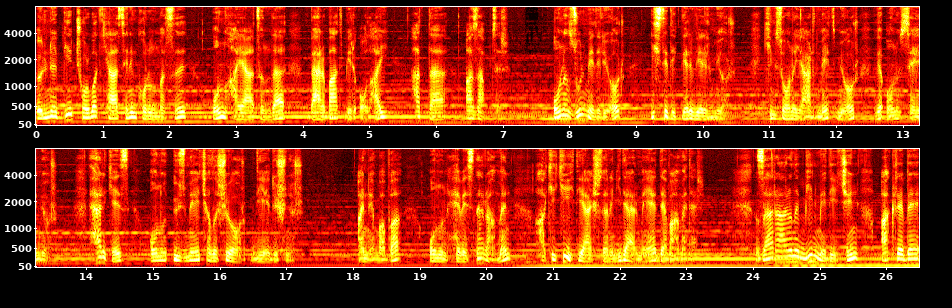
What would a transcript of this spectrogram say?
önüne bir çorba kasenin konulması onun hayatında berbat bir olay hatta azaptır. Ona zulmediliyor, istedikleri verilmiyor. Kimse ona yardım etmiyor ve onu sevmiyor. Herkes onu üzmeye çalışıyor diye düşünür. Anne baba onun hevesine rağmen hakiki ihtiyaçlarını gidermeye devam eder. Zararını bilmediği için akrebe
